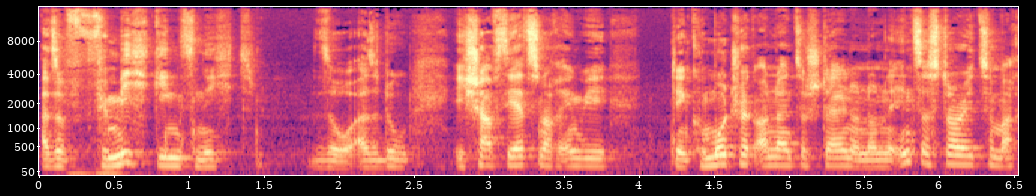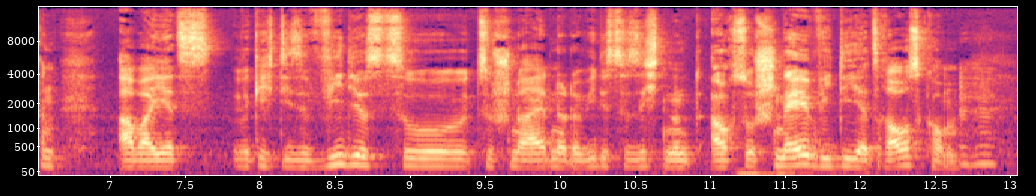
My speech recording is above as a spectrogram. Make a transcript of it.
also für mich ging es nicht so. Also du, ich schaff's jetzt noch irgendwie den Komoot-Track online zu stellen und noch eine Insta-Story zu machen, aber jetzt wirklich diese Videos zu, zu schneiden oder Videos zu sichten und auch so schnell, wie die jetzt rauskommen, mhm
